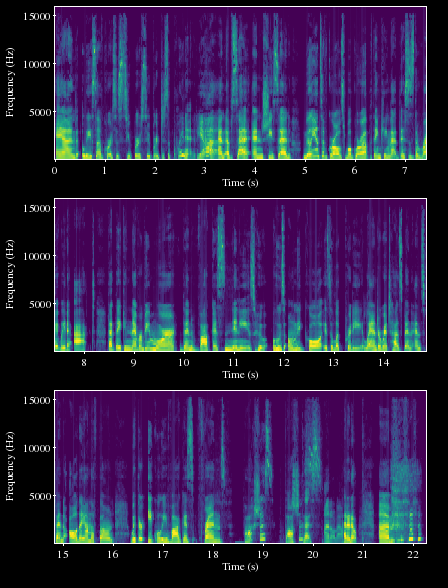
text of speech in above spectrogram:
And Lisa, of course, is super, super disappointed Yeah. and upset. And she said, Millions of girls will grow up thinking that this is the right way to act, that they can never be more than vacus ninnies who, whose only goal is to look pretty, land a rich husband, and spend all day on the phone with their equally vacus friends. Vacus? Vacus. I don't know. I don't know. Um,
